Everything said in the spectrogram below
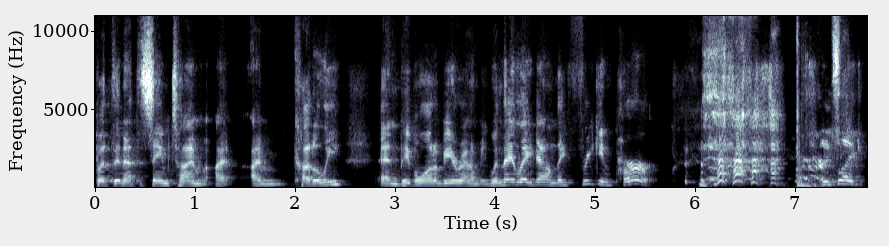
But then at the same time I, i'm cuddly and people want to be around me. When they lay down they freaking purr it's like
